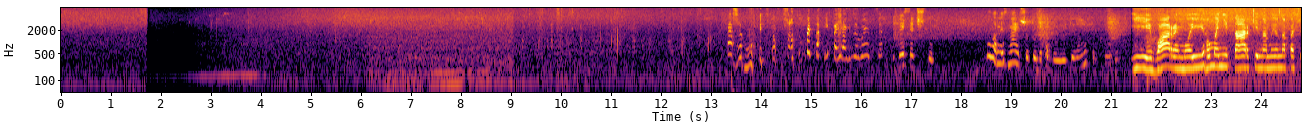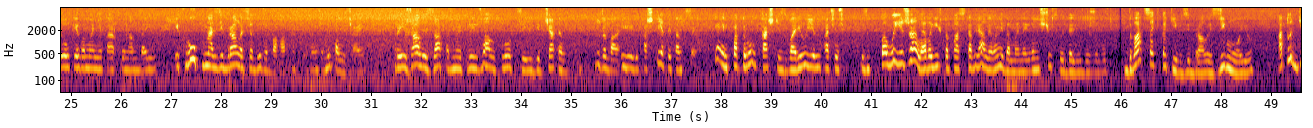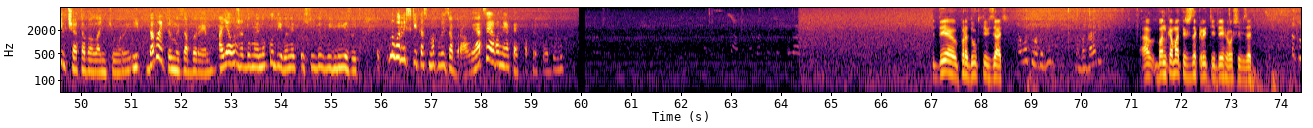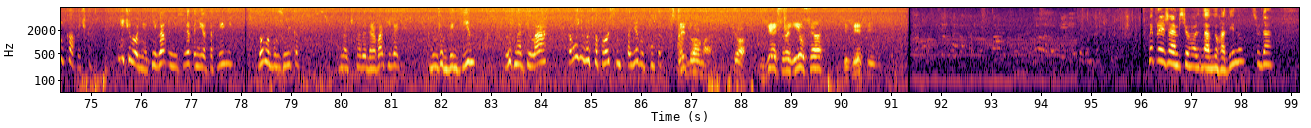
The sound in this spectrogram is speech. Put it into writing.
Живуть. Питаєте, як живеться? Десять штук. Ну, вони знають, що тут годують, і вони приходять. І варимо, і гуманітарки нам, і на посілки гуманітарку нам дають. І круп у нас зібралося дуже багато. Ми отримуємо. Приїжджали з западної, приїжджали хлопці і дівчата. Дуже багато. І паштети там все. Я їм потру, кашки зварю їм, а що ж, повиїжджали, а їх то поставляли, вони до мене, і вони ж чувствують, де люди живуть. 20 котів зібрали зимою. А тут дівчата волонтери. І давайте ми заберемо. А я вже думаю, ну куди вони сюди вилізуть. Ну вони скільки змогли забрали. А це вони опять поприходили. Де продукти взяти? А вот магазин на базаре. А банкомати ж закриті, де гроші взяти? А тут карточка. Ничего нет, ни газа, ни света, ни отопления. Дома буржуйка. Значит, надо дрова пилять. Нужен бензин, нужна пила. Кого-нибудь попросим, поедут, купят. Мы дома. Все. Здесь родился и здесь и Ми приїжджаємо всього на одну годину сюди.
